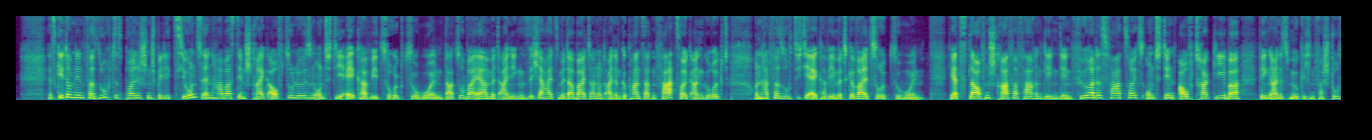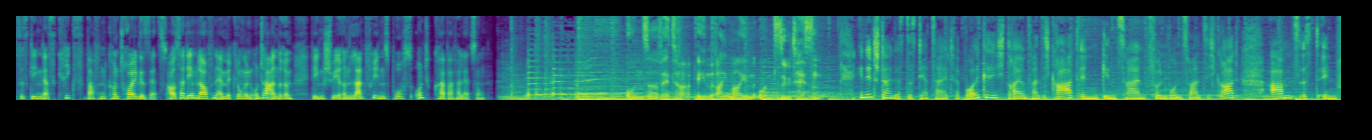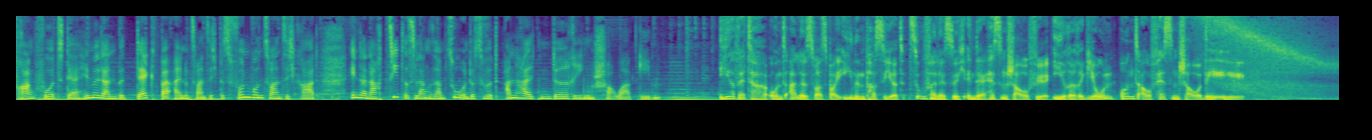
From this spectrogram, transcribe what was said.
Es geht um den Versuch des polnischen Speditionsinhabers, den Streik aufzulösen und die Lkw zurückzuholen. Dazu war er mit einigen Sicherheitsmitarbeitern und einem gepanzerten Fahrzeug angerückt und hat versucht, sich die Lkw mit Gewalt zurückzuholen. Jetzt laufen Strafverfahren gegen den Führer des Fahrzeugs und den Auftraggeber wegen eines möglichen Verstoßes gegen das Kriegswaffenkontrollgesetz. Außerdem laufen Ermittlungen unter anderem wegen schweren Landfriedensbruchs und Körperverletzung. Unser Wetter in Rhein-Main und Südhessen. In Idstein ist es derzeit wolkig, 23 Grad, in Ginsheim 25 Grad. Abends ist in Frankfurt der Himmel dann bedeckt bei 21 bis 25 Grad. In der Nacht zieht es langsam zu und es wird anhaltende Regenschauer geben. Ihr Wetter und alles, was bei Ihnen passiert, zuverlässig in der Hessenschau für Ihre Region und auf hessenschau.de.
